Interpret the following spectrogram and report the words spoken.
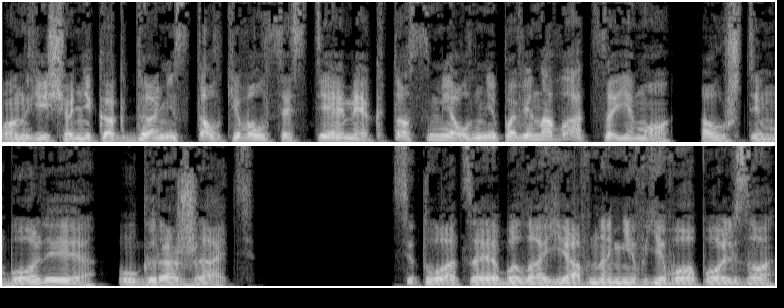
он еще никогда не сталкивался с теми, кто смел не повиноваться ему, а уж тем более угрожать. Ситуация была явно не в его пользу.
